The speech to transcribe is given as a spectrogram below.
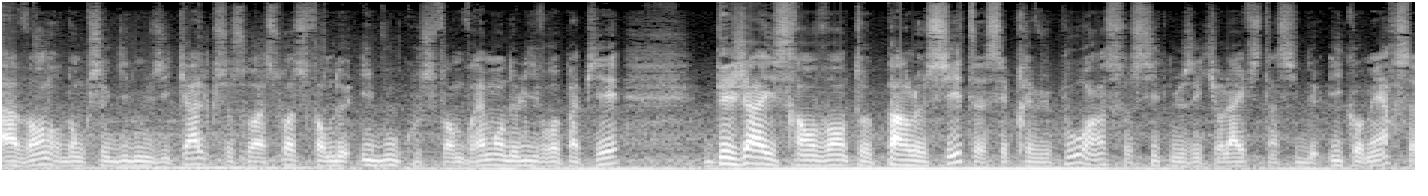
à vendre, donc ce guide musical, que ce soit soit sous forme de e-book ou sous forme vraiment de livre papier. Déjà il sera en vente par le site, c'est prévu pour, hein. ce site Music Your Life c'est un site de e-commerce.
